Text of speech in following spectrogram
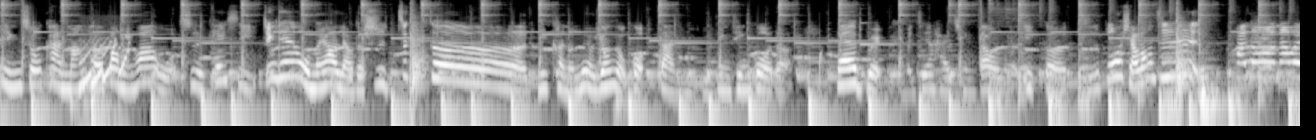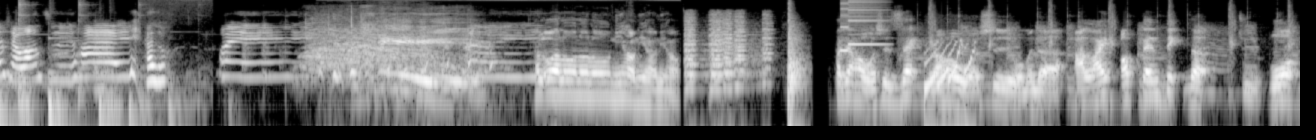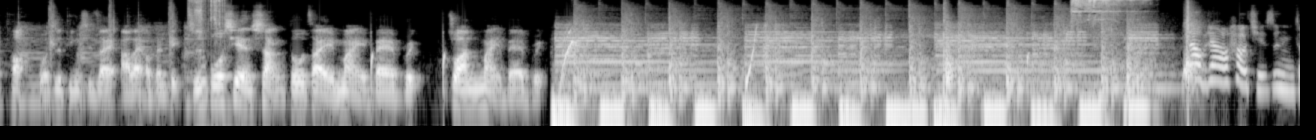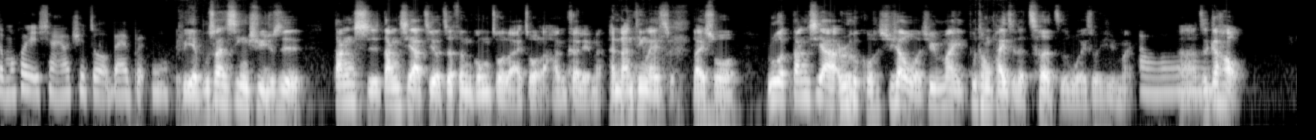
欢迎收看盲盒爆米花，我是 Casey。今天我们要聊的是这个，你可能没有拥有过，但你一定听过的 Fabric。我们今天还请到了一个直播小王子，Hello，那位小王子，嗨，Hello，欢迎。Hello，Hello，Hello，你好，你好，你好。大家好，我是 Zack，然后我是我们的 I Like Authentic 的主播。好，我是平时在 I Like Authentic 直播线上都在卖 Bear Brick，专卖 Bear Brick。那我比较好奇的是，你怎么会想要去做 Fabric 呢？也不算兴趣，就是当时当下只有这份工作来做了，很可怜的，很难听来说来说。如果当下如果需要我去卖不同牌子的册子，我也是会去卖。哦啊，这刚好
